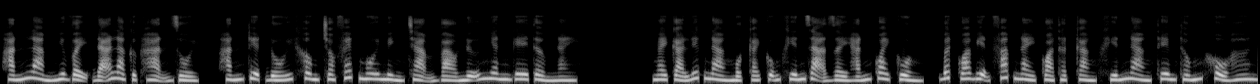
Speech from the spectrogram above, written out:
hắn làm như vậy đã là cực hạn rồi, hắn tuyệt đối không cho phép môi mình chạm vào nữ nhân ghê tởm này. Ngay cả liếc nàng một cái cũng khiến dạ dày hắn quay cuồng, bất quá biện pháp này quả thật càng khiến nàng thêm thống khổ hơn.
